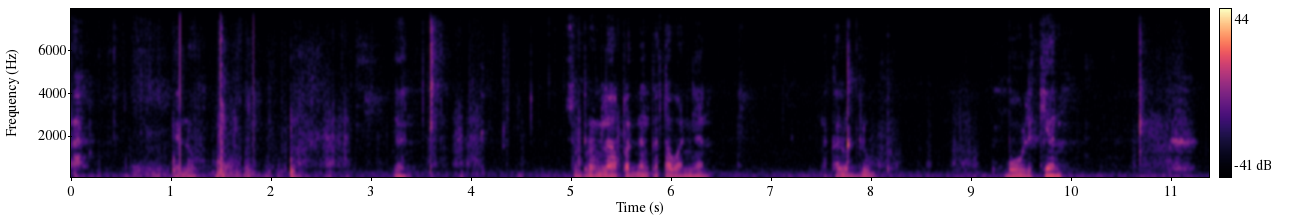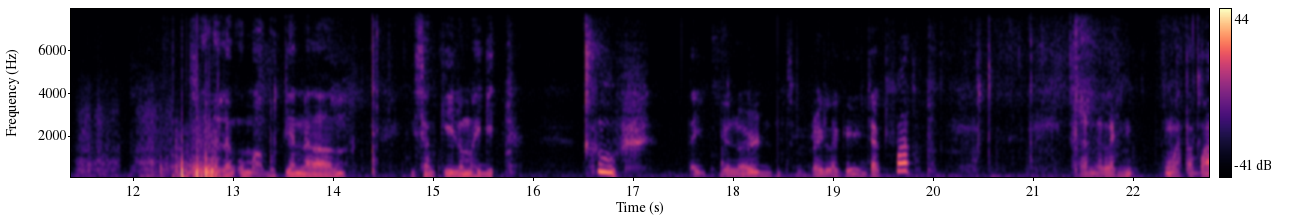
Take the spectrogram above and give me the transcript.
Ah, yan o yan sobrang lapad ng katawan yan. Nakalublob bulik yan sana lang umabot yan ng isang kilo mahigit. Whew. Thank you Lord. Sobrang laki. Jackpot. Sana lang mataba.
